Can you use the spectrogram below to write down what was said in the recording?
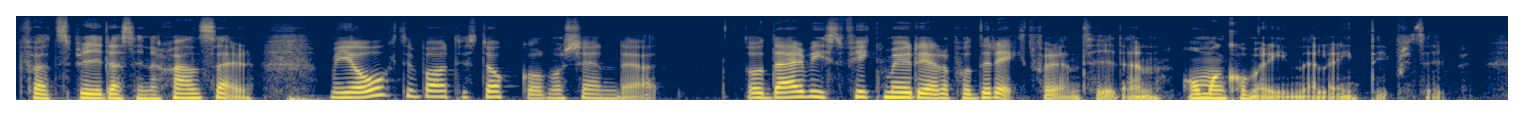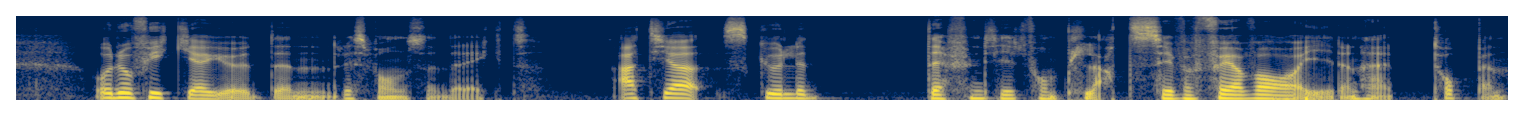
för att sprida sina chanser. Men jag åkte bara till Stockholm och kände, och där visst fick man ju reda på direkt för den tiden, om man kommer in eller inte i princip. Och då fick jag ju den responsen direkt. Att jag skulle definitivt få en plats, för jag var i den här toppen.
